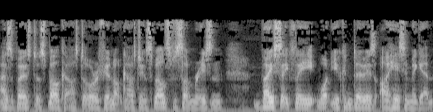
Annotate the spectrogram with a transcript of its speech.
as opposed to a spellcaster, or if you're not casting spells for some reason, basically what you can do is I hit him again.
